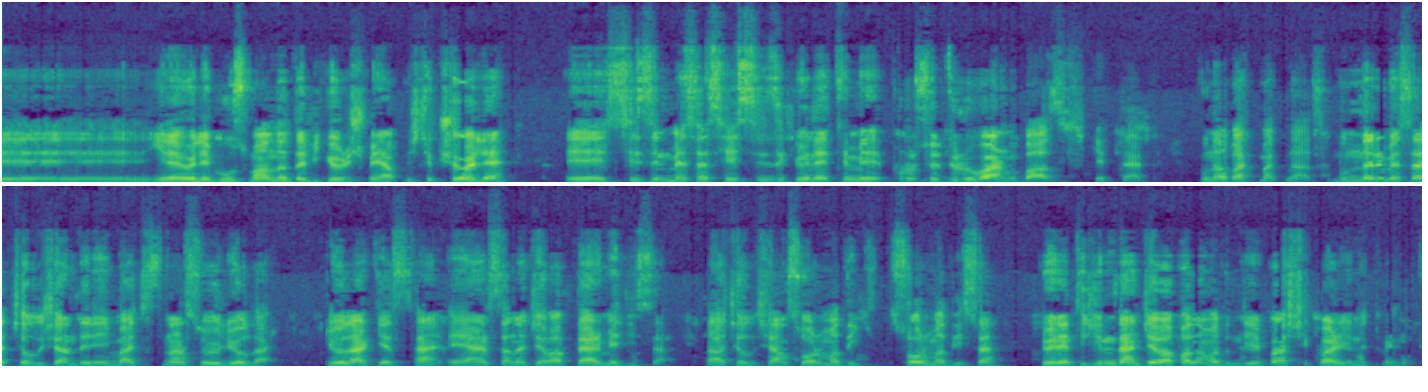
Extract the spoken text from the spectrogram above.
yine öyle bir uzmanla da bir görüşme yapmıştık. Şöyle, e, sizin mesela sessizlik yönetimi prosedürü var mı bazı şirketlerde? Buna bakmak lazım. Bunları mesela çalışan deneyimi açısından söylüyorlar. Diyorlar ki sen eğer sana cevap vermediyse, daha çalışan sormadı, sormadıysa yöneticimden cevap alamadım diye bir başlık var yönetmelik.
